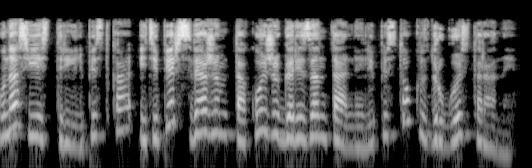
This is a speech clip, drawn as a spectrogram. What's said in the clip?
У нас есть три лепестка, и теперь свяжем такой же горизонтальный лепесток с другой стороны.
